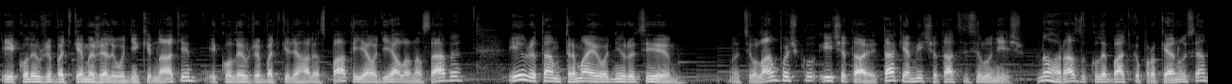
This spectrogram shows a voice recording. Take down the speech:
І коли вже батьки ми жили в одній кімнаті, і коли вже батьки лягали спати, я одіяло на себе і вже там тримаю в одній руці цю лампочку і читаю. Так я міг читати цілу ніч. Одного разу, коли батько прокинувся,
